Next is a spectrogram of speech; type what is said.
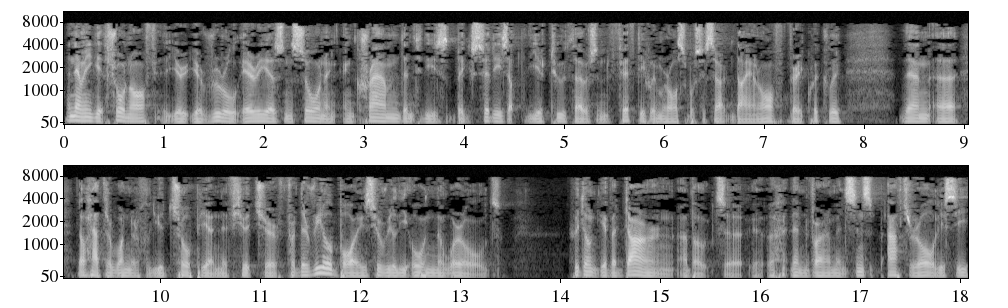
And then when you get thrown off your, your rural areas and so on and, and, crammed into these big cities up to the year 2050 when we're all supposed to start dying off very quickly, then uh, they'll have their wonderful utopia in the future for the real boys who really own the world, who don't give a darn about uh, the environment, since after all, you see,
